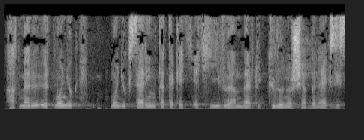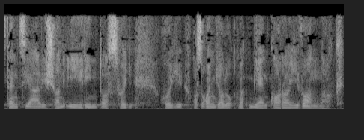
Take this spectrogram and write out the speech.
Hát mert őt mondjuk, mondjuk szerintetek egy, egy hívő embert hogy különösebben egzisztenciálisan érint az, hogy, hogy az angyaloknak milyen karai vannak.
